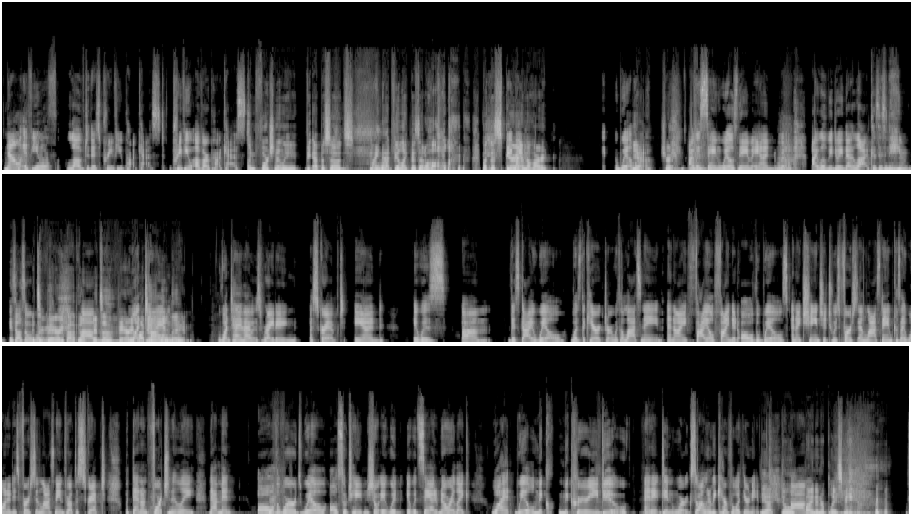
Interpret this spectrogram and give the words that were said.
Now, if you've loved this preview podcast, preview of our podcast, Unfortunately, the episodes might not feel like this at all. but the spirit and the heart, Will. yeah, sure. I was saying Will's name and Will. I will be doing that a lot because his name is also a It's word. very popular. Um, it's a very popular time- little name. one time I was writing a script and it was um this guy Will was the character with a last name and I file finded all the Wills and I changed it to his first and last name because I wanted his first and last name throughout the script. But then unfortunately that meant all the words will also change so it would it would say out of nowhere like what will Mc, McCreary do? And it didn't work. So I'm going to be careful with your name. Yeah, don't Um, find and replace me.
